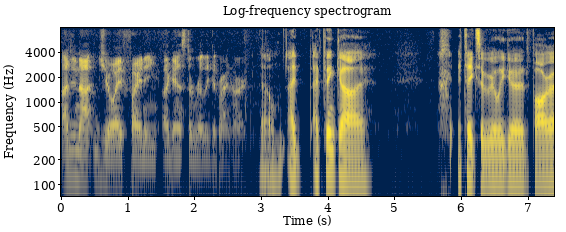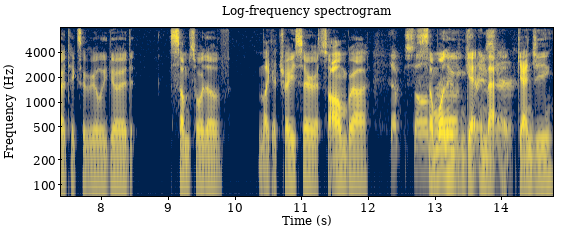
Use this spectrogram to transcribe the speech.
I do not enjoy fighting against a really good Reinhardt. No, I I think uh, it takes a really good Pharah. It takes a really good some sort of like a Tracer, a Sombra, Yep, someone who can get in that uh, Genji,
